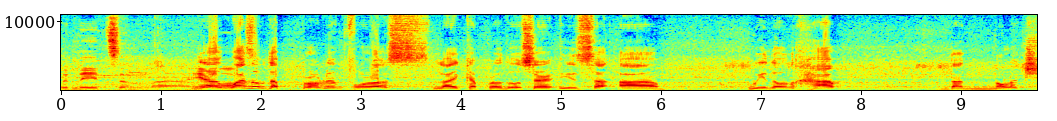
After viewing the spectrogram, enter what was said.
with lids and uh, Yeah, one of the problem for us, like a producer, is uh, uh, we don't have the knowledge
